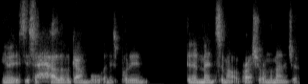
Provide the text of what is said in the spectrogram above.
You know, it's, it's a hell of a gamble and it's putting an immense amount of pressure on the manager.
